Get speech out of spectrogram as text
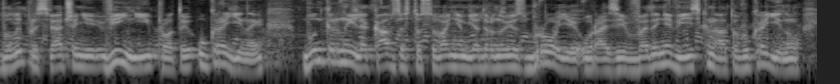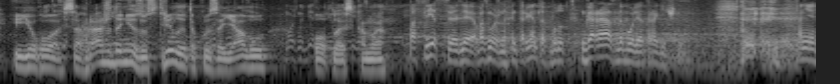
були присвячені війні проти України. Бункерний лякав застосуванням ядерної зброї у разі введення військ НАТО в Україну, і його сограждані зустріли таку заяву оплесками. Последствия для возможных интервентов будут гораздо более трагичными. Они...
